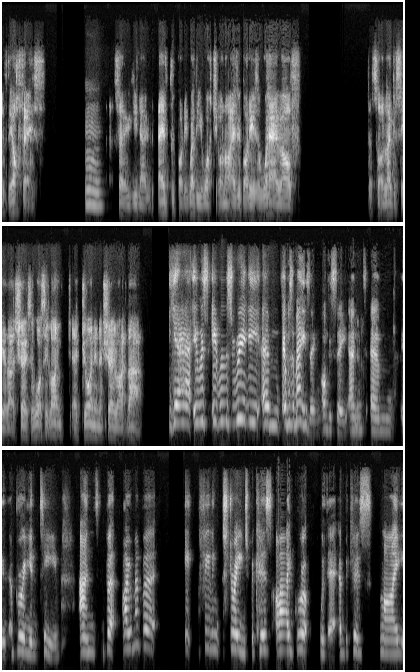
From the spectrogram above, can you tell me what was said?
of the office. Mm. So you know, everybody, whether you watch it or not, everybody is aware of the sort of legacy of that show. So, what's it like uh, joining a show like that? Yeah, it was it was really um it was amazing, obviously, and um a brilliant team. And but I remember it feeling strange because I grew up with it and because my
